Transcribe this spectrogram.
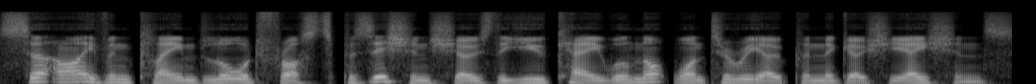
Sir Ivan claimed Lord Frost's position shows the UK will not want to reopen negotiations.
